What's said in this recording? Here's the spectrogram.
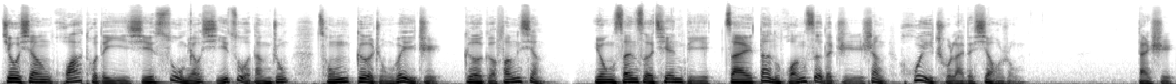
就像华佗的一些素描习作当中，从各种位置、各个方向，用三色铅笔在淡黄色的纸上绘出来的笑容。但是。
